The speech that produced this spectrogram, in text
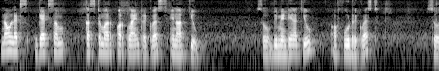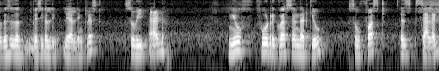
Now let's get some customer or client requests in our queue. So we maintain a queue of food requests. So this is a basic layer linked list. So we add new food requests in that queue. So first is salad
